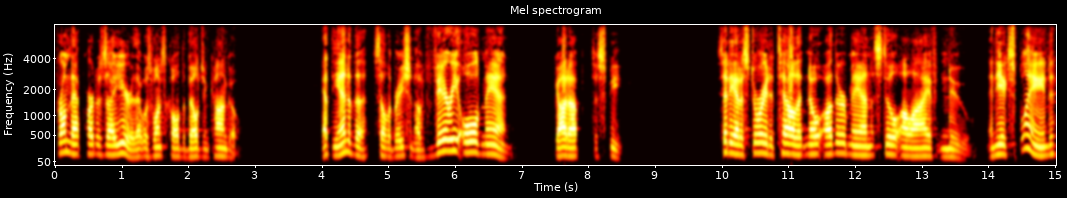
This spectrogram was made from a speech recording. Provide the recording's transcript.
from that part of Zaire that was once called the Belgian Congo. At the end of the celebration, a very old man got up to speak. He said he had a story to tell that no other man still alive knew. And he explained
